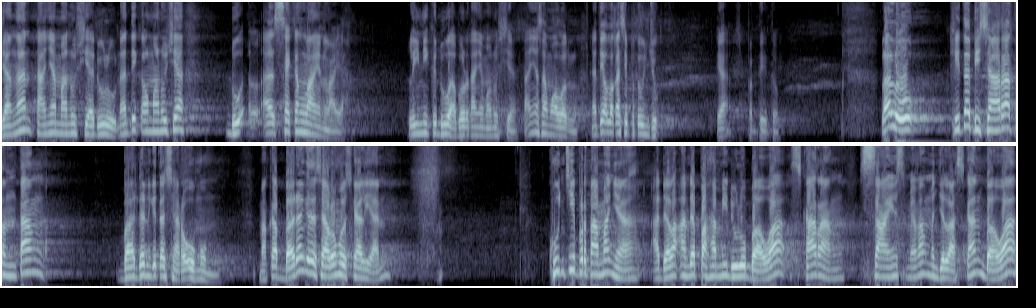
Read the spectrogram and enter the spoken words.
Jangan tanya manusia dulu. Nanti kalau manusia eh, second line lah ya. Lini kedua baru tanya manusia. Tanya sama Allah dulu. Nanti Allah kasih petunjuk. Ya, seperti itu. Lalu kita bicara tentang badan kita secara umum. Maka badan kita secara umum sekalian, kunci pertamanya adalah Anda pahami dulu bahwa sekarang sains memang menjelaskan bahwa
